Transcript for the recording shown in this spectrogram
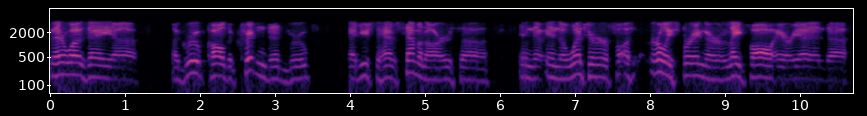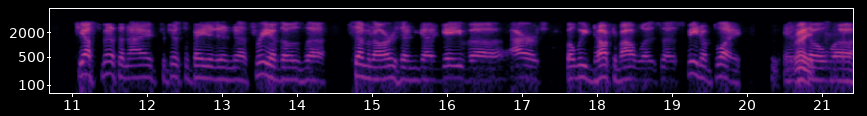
there was a uh, a group called the Crittenden Group that used to have seminars uh, in the in the winter, early spring or late fall area, and uh, Jeff Smith and I participated in uh, three of those uh, seminars and uh, gave uh, ours. What we talked about was uh, speed of play, and Right. so uh,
